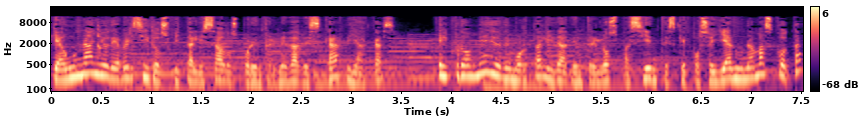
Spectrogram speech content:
que a un año de haber sido hospitalizados por enfermedades cardíacas, el promedio de mortalidad entre los pacientes que poseían una mascota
